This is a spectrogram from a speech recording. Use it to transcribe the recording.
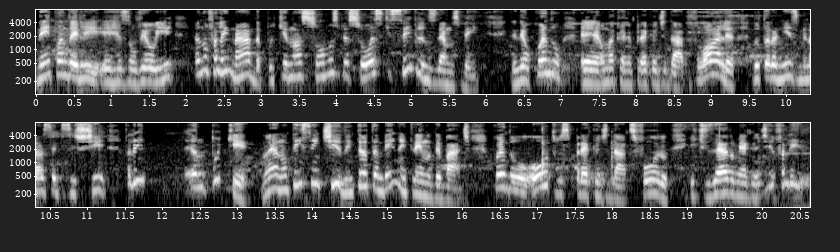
nem quando ele resolveu ir, eu não falei nada, porque nós somos pessoas que sempre nos demos bem. Entendeu? Quando é, uma pré-candidata falou: Olha, doutora Anise, melhor você desistir. Falei: por quê? Não, é? não tem sentido. Então, eu também não entrei no debate. Quando outros pré-candidatos foram e quiseram me agredir, eu falei:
